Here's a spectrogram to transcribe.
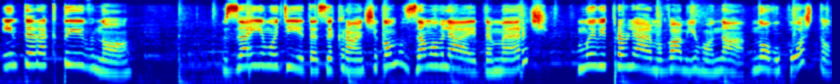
інтерактивно взаємодієте з екранчиком, замовляєте мерч. Ми відправляємо вам його на нову пошту,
